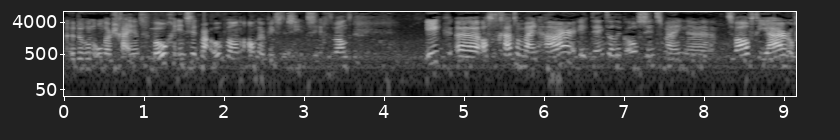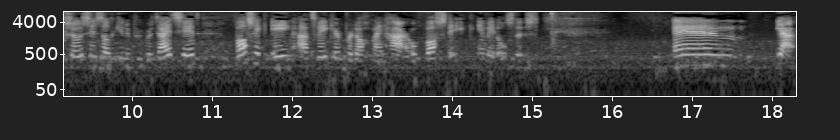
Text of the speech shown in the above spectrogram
er een onderscheidend vermogen in zit, maar ook wel een ander business inzicht. Want ik, uh, als het gaat om mijn haar, ik denk dat ik al sinds mijn uh, twaalfde jaar of zo, sinds dat ik in de puberteit zit, was ik één à twee keer per dag mijn haar. Of waste ik inmiddels dus. En ja,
